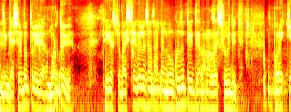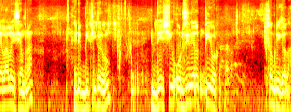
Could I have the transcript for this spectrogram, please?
এই যে গ্যাসের বোতল এটা ভরতে হইবে। ঠিক আছে তো বাইশটা করলে চাচা একটা নৌকো যদি দিতে হলে আমাকে সুবিধা দিতে পরে কেলা লইছি আমরা। এটা বিক্রি করব। দেশি অরিজিনাল পিওর সবজি কলা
